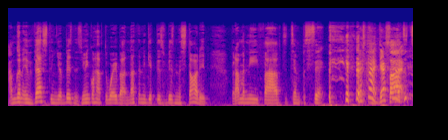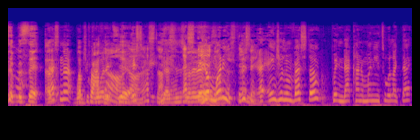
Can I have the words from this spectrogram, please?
I'm gonna invest in your business. You ain't gonna have to worry about nothing to get this business started. But I'm gonna need five to ten percent. That's not. That's five not. to ten percent. That's not what of you call it. profits. No, yeah. no, that's not. yes, man. that's what it standard. Your money, That's listen, an angel investor putting that kind of money into it like that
